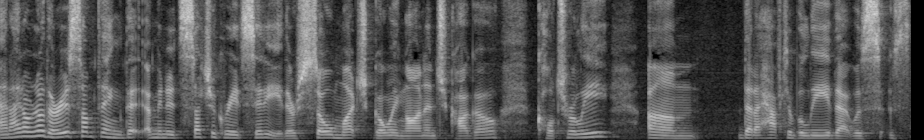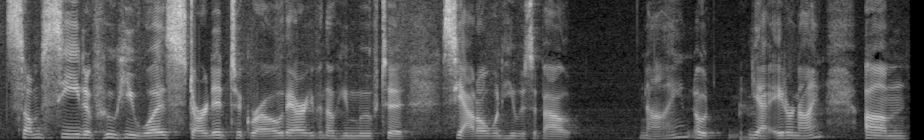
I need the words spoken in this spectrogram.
and I don't know, there is something that, I mean, it's such a great city. There's so much going on in Chicago culturally. Um, that I have to believe that was some seed of who he was started to grow there, even though he moved to Seattle when he was about nine. Oh, mm-hmm. yeah, eight or nine. Um,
